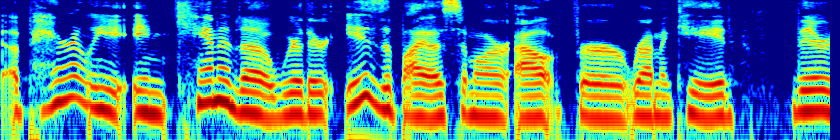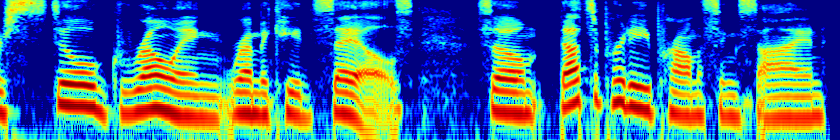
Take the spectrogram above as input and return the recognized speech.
apparently in Canada, where there is a biosimilar out for Remicade, they're still growing Remicade sales. So that's a pretty promising sign.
